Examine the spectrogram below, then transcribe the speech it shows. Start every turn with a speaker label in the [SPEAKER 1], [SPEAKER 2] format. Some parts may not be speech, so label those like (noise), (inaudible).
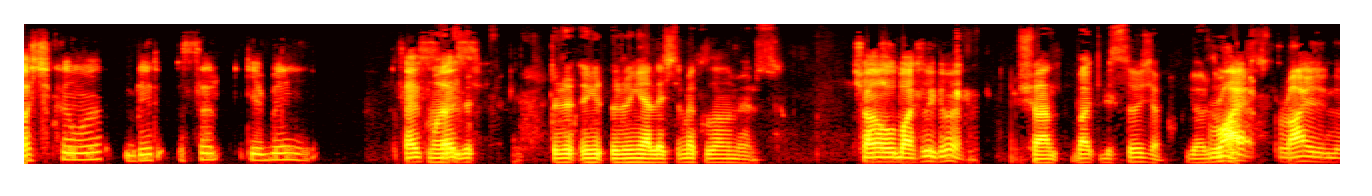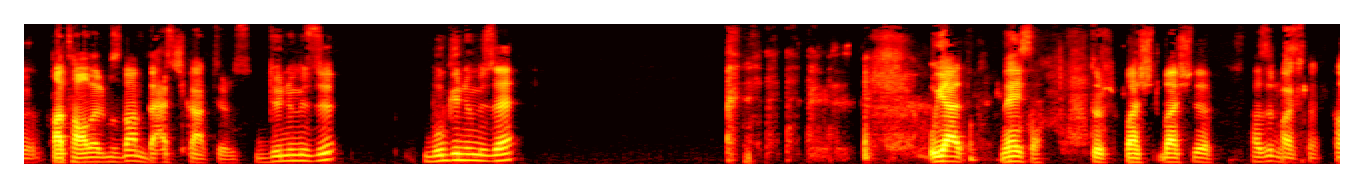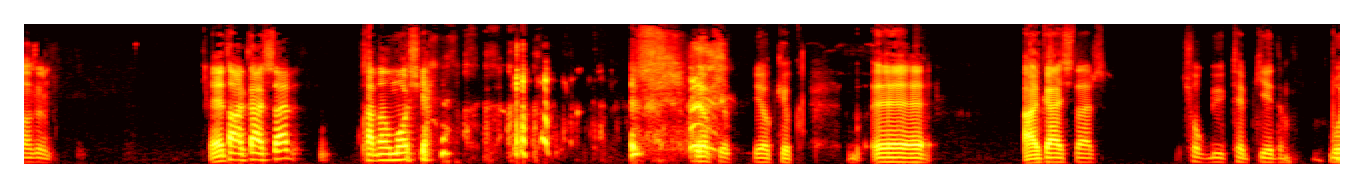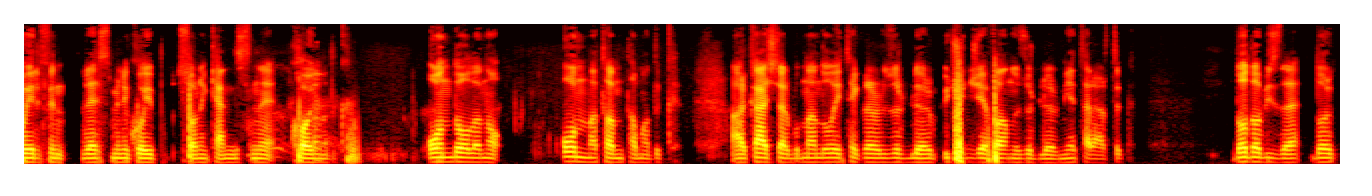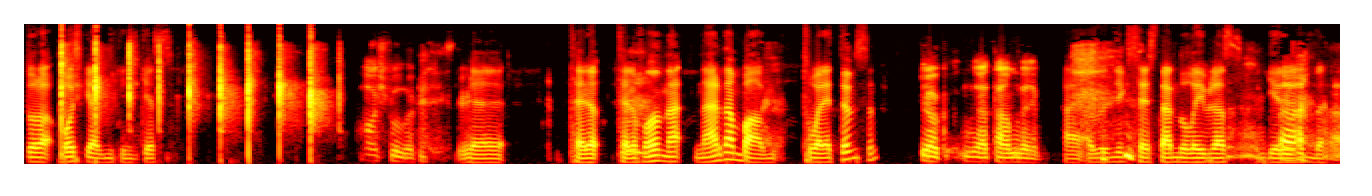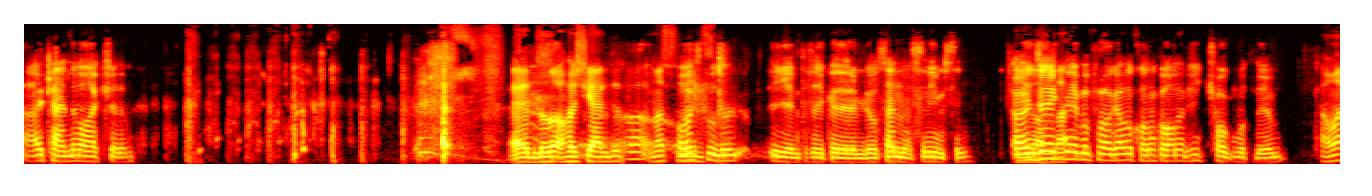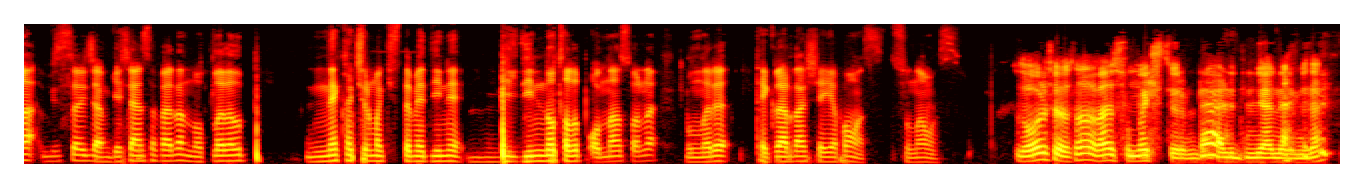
[SPEAKER 1] aşkımı bir ısır gibi. Ses
[SPEAKER 2] Ama
[SPEAKER 1] ses.
[SPEAKER 2] Ürün, ürün yerleştirme kullanamıyoruz.
[SPEAKER 1] Şu an oldu başladık değil mi?
[SPEAKER 2] Şu an bak bir söyleyeceğim. Gördün mü?
[SPEAKER 1] Ryan. Ryan'ı.
[SPEAKER 2] Hatalarımızdan ders çıkartıyoruz. Dünümüzü bugünümüze (laughs) uyar. Neyse. Dur. Baş, başlıyorum. Hazır mısın?
[SPEAKER 1] Başla. Hazırım.
[SPEAKER 2] Evet arkadaşlar kanalıma hoş geldin. (laughs) yok yok yok yok. Ee, arkadaşlar çok büyük tepki yedim. Bu herifin resmini koyup sonra kendisini koymadık. Onda olanı onunla tanıtamadık. Arkadaşlar bundan dolayı tekrar özür diliyorum. Üçüncüye falan özür diliyorum. Yeter artık. Dodo bizde. Doruk Dora hoş geldin ikinci kez.
[SPEAKER 1] Hoş bulduk.
[SPEAKER 2] Ee, tele, telefonu ne- nereden bağlı? Tuvalette misin?
[SPEAKER 1] Yok yatağımdayım.
[SPEAKER 2] Hayır, az önceki sesten dolayı biraz gerildim de.
[SPEAKER 1] Aa, Kendimi alkışladım. (laughs)
[SPEAKER 2] Evet hoş geldin. Nasılsın? iyi
[SPEAKER 1] Hoş bulduk. İyiyim teşekkür ederim. Yol sen nasılsın iyi misin?
[SPEAKER 2] Eyvallah.
[SPEAKER 1] Öncelikle bu programa konuk olduğum için çok mutluyum.
[SPEAKER 2] Ama bir şey söyleyeceğim. Geçen seferden notlar alıp ne kaçırmak istemediğini bildiğini not alıp ondan sonra bunları tekrardan şey yapamaz. Sunamaz.
[SPEAKER 1] Doğru söylüyorsun ama ben sunmak istiyorum değerli dinleyenlerimize. (laughs)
